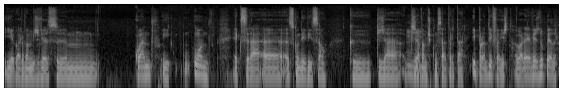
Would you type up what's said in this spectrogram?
E agora vamos ver se hum, quando e onde é que será a, a segunda edição que, que, já, que uhum. já vamos começar a tratar. E pronto, e foi isto. Agora é a vez do Pedro.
